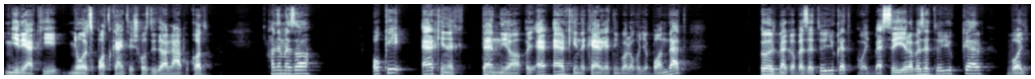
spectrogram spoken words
nyírják ki nyolc patkányt és hozd ide a lábukat, hanem ez a oké, okay, el kéne tenni, a, vagy el, el kéne kergetni valahogy a bandát, öld meg a vezetőjüket, vagy beszéljél a vezetőjükkel, vagy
